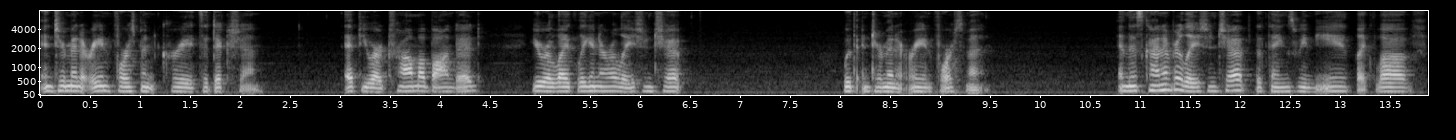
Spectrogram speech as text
Intermittent reinforcement creates addiction. If you are trauma bonded, you are likely in a relationship with intermittent reinforcement. In this kind of relationship, the things we need, like love,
